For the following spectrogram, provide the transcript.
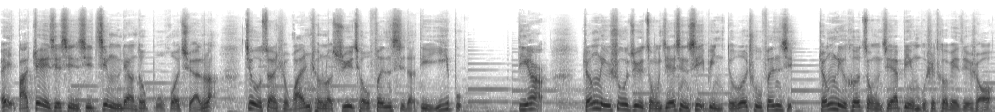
哎，把这些信息尽量都捕获全了，就算是完成了需求分析的第一步。第二，整理数据，总结信息，并得出分析。整理和总结并不是特别棘手，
